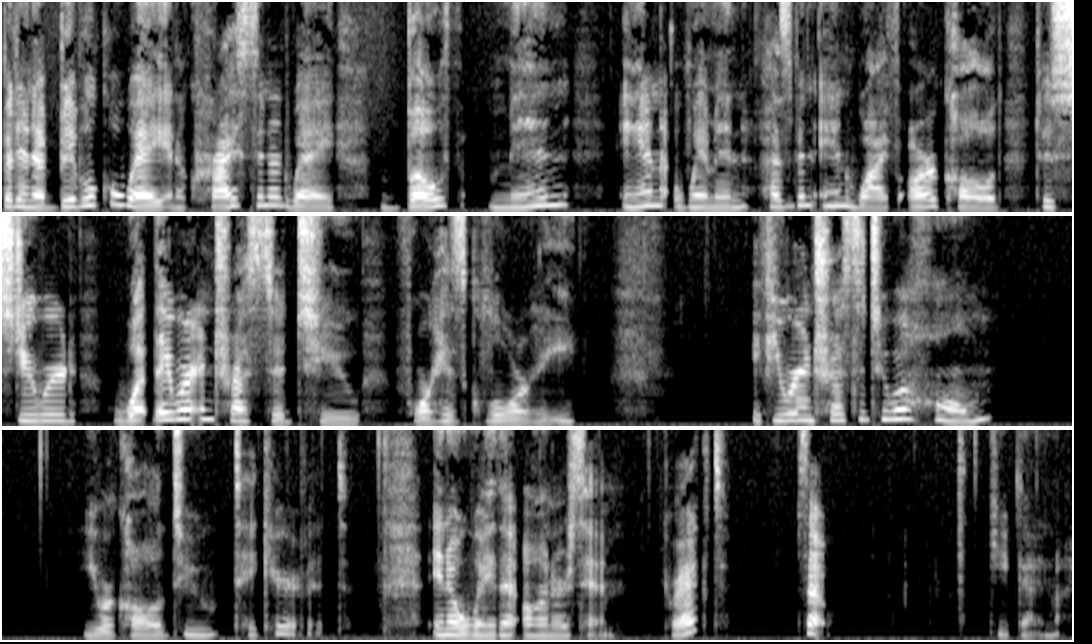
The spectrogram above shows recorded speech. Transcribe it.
but in a biblical way, in a Christ centered way, both men and women, husband and wife, are called to steward what they were entrusted to for His glory. If you were entrusted to a home, you are called to take care of it in a way that honors Him, correct? So, keep that in mind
